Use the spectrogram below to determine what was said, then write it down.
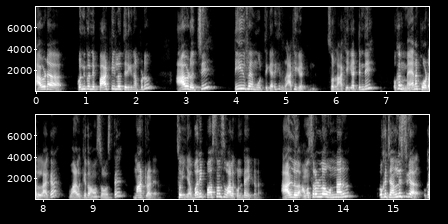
ఆవిడ కొన్ని కొన్ని పార్టీలో తిరిగినప్పుడు ఆవిడ వచ్చి టీవీ ఫైవ్ మూర్తి గారికి రాఖీ కట్టింది. సో రాఖీ కట్టింది. ఒక మేనకోడల్లాగా వాళ్ళకి ఏదో అవసరం వస్తే మాట్లాడారు. సో ఎవరి పర్సనల్స్ వాళ్ళకు ఉంటాయి ఇక్కడ. వాళ్ళు అవసరంలో ఉన్నారు. ఒక జర్నలిస్ట్గా ఒక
